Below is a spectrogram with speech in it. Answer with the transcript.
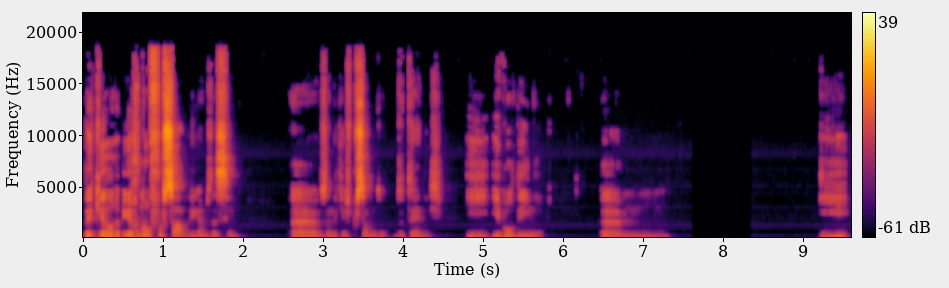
daquele erro não forçado, digamos assim, ah, usando aqui a expressão do, do ténis, e, e Boldini. Um, e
